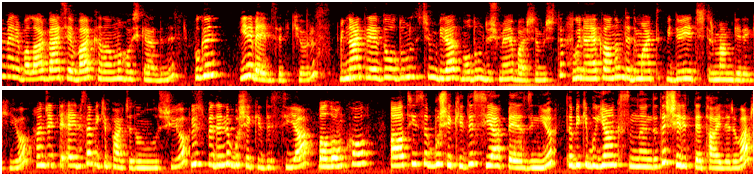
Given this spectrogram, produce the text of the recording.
merhabalar. Ben Şevval. Kanalıma hoş geldiniz. Bugün yine bir elbise dikiyoruz. Günlerdir evde olduğumuz için biraz modum düşmeye başlamıştı. Bugün ayaklandım dedim artık videoyu yetiştirmem gerekiyor. Öncelikle elbisem iki parçadan oluşuyor. Üst bedeni bu şekilde siyah, balon kol. Altı ise bu şekilde siyah beyaz iniyor. Tabii ki bu yan kısımlarında da şerit detayları var.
